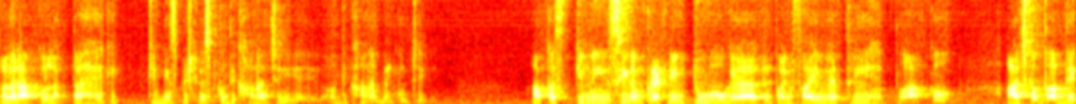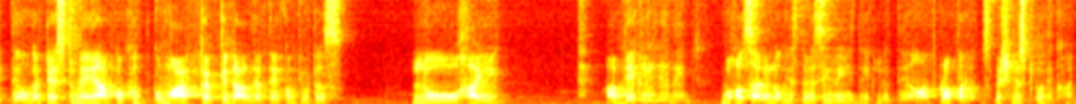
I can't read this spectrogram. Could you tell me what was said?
अगर आपको लगता है कि किडनी स्पेशलिस्ट को दिखाना चाहिए, और दिखाना बिल्कुल चाहिए। आपका किडनी सीरम क्रेटनिन टू हो गया है, टू पॉइंट फाइव है, थ्री है तो आपको आजकल तो आप देखते होंगे टेस्ट में आपको खुद को मार्क करके डाल देते हैं कंप्यूटर्स लो हाई आप देख लीजिए रेंज बहुत सारे लोग इस तरह से रेंज देख लेते हैं और प्रॉपर स्पेशलिस्ट को दिखाएँ।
